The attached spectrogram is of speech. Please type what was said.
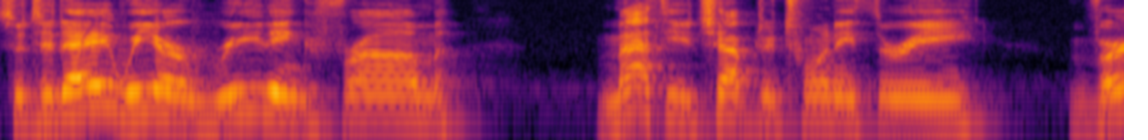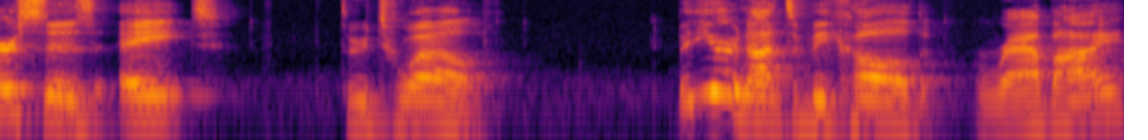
So today we are reading from Matthew chapter 23, verses 8 through 12. But you are not to be called rabbi,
